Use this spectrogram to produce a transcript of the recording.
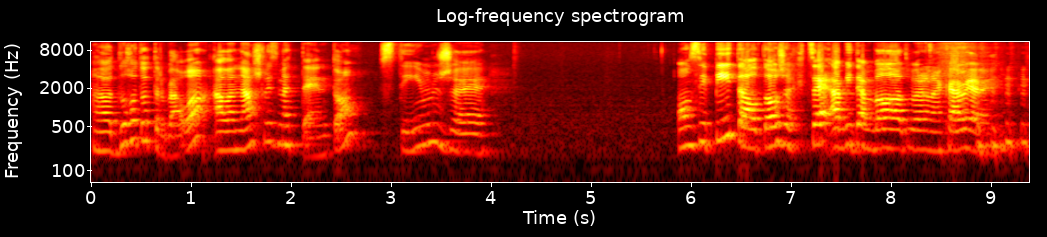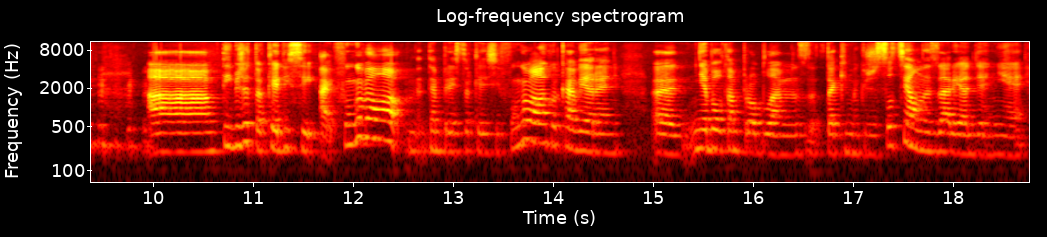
A Dlho to trvalo, ale našli sme tento s tým, že on si pýtal to, že chce, aby tam bola otvorená kaviareň. A tým, že to kedysi aj fungovalo, ten priestor kedysi fungoval ako kaviareň, e, nebol tam problém s takým akože sociálne zariadenie,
